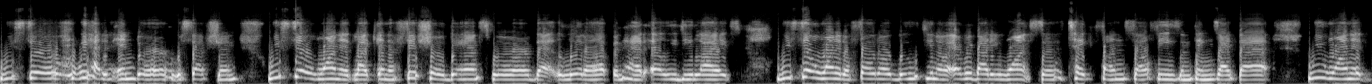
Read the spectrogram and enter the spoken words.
we still, we had an indoor reception. We still wanted like an official dance floor that lit up and had LED lights. We still wanted a photo booth. You know, everybody wants to take fun selfies and things like that. We wanted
